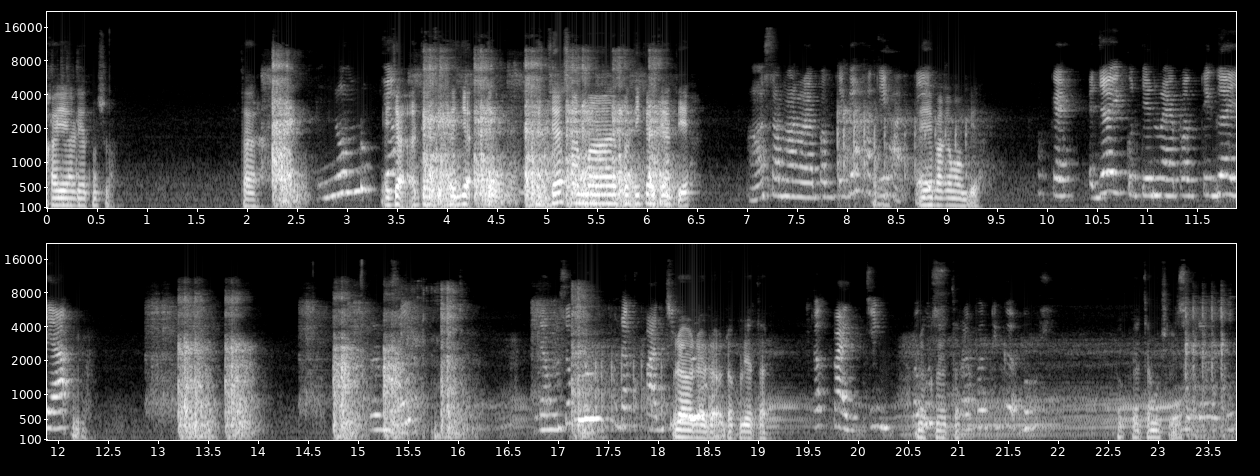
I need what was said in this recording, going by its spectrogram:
Kayak lihat musuh. Ntar. Eja, hati-hati aja. Eja sama level 3 hati-hati ya. Ah, sama level 3 hati-hati. Ayo pakai mobil. Oke, aja ikutin level 3 ya. Hmm. Udah masuk belum? Udah kepancing Udah, udah, udah, udah kelihatan. Udah kepancing. Udah kelihatan. level 3 bagus. Udah kelihatan musuhnya. Sudah bagus.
